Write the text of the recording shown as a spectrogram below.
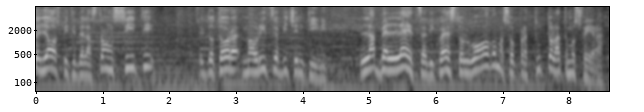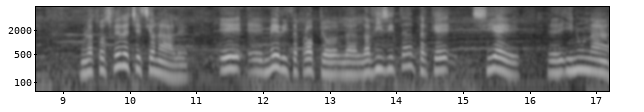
Degli ospiti della Stone City, il dottor Maurizio Vicentini. La bellezza di questo luogo, ma soprattutto l'atmosfera. Un'atmosfera eccezionale e, e merita proprio la, la, visita perché si è eh, in, una,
